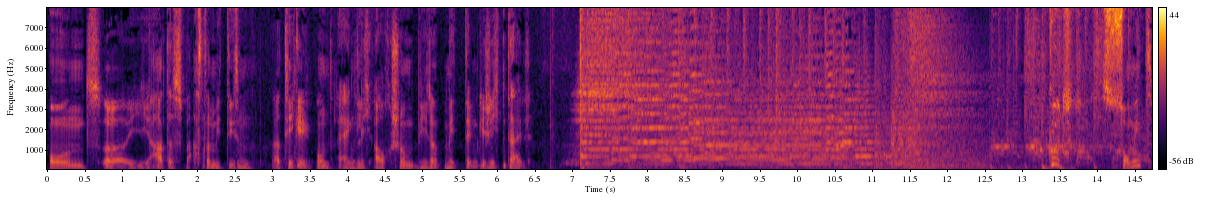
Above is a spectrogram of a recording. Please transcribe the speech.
Und äh, ja, das war's dann mit diesem Artikel und eigentlich auch schon wieder mit dem Geschichtenteil. Gut, somit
